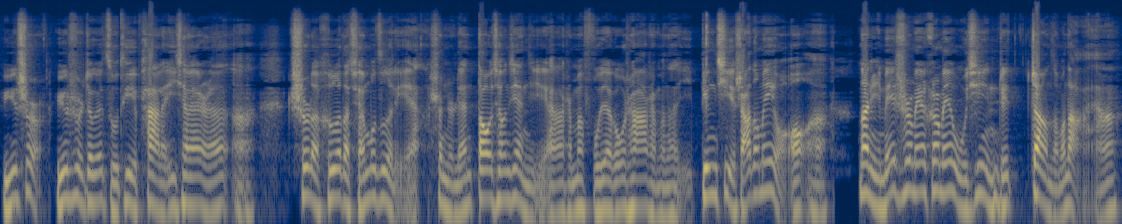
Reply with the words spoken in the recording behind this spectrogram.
于是，于是就给祖逖派了一千来人啊，吃的喝的全部自理，甚至连刀枪剑戟啊，什么斧钺钩叉什么的兵器啥都没有啊。那你没吃没喝没武器，你这仗怎么打呀？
